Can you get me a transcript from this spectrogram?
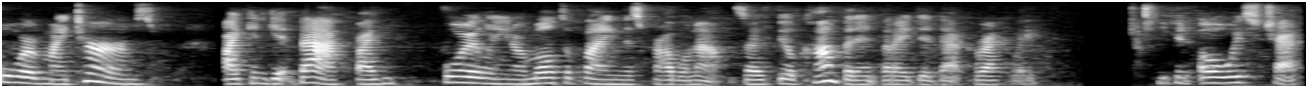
four of my terms I can get back by FOILing or multiplying this problem out. So I feel confident that I did that correctly. You can always check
